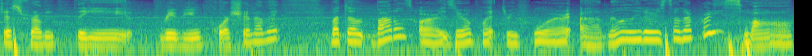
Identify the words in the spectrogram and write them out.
just from the review portion of it. But the bottles are 0.34 uh, milliliters, so they're pretty small,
